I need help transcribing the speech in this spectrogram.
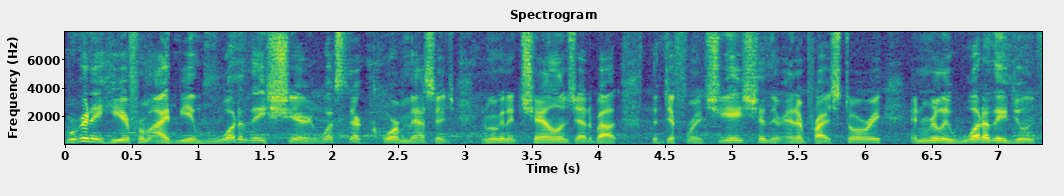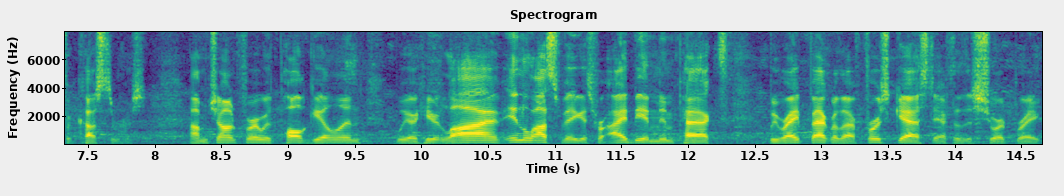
We're going to hear from IBM, what are they sharing? What's their core message? And we're going to challenge that about the differentiation, their enterprise story, and really what are they doing for customers? I'm John Furrier with Paul Gillin. We are here live in Las Vegas for IBM Impact. We'll be right back with our first guest after this short break.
